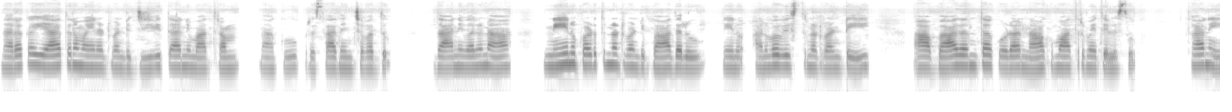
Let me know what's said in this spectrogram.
నరకయాతనమైనటువంటి జీవితాన్ని మాత్రం నాకు ప్రసాదించవద్దు. దాని వలన నేను పడుతున్నటువంటి బాధలు నేను అనుభవిస్తున్నటువంటి ఆ బాధ అంతా కూడా నాకు మాత్రమే తెలుసు. కానీ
